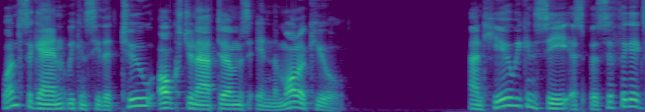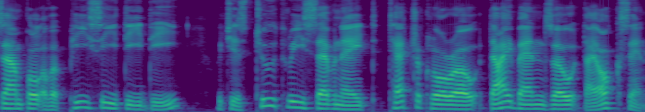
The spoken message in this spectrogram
Once again, we can see the two oxygen atoms in the molecule. And here we can see a specific example of a PCDD, which is 2378 tetrachloro-dibenzodioxin.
